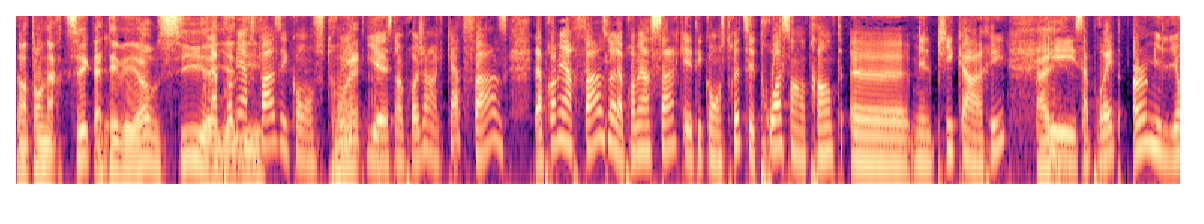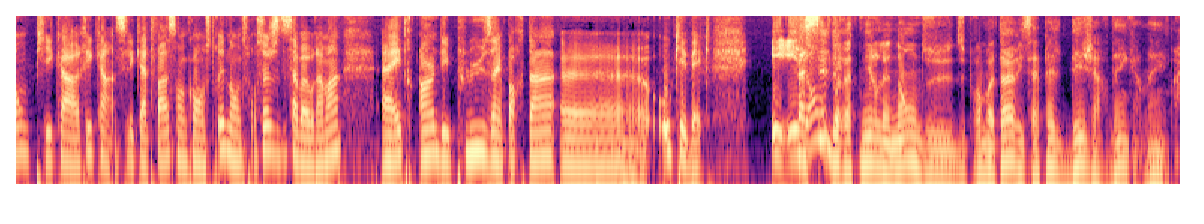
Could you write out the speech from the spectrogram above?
dans, ton article, à TVA aussi. Euh, la première phase est construite. C'est un projet en quatre phases. La première phase, là, la première serre qui a été construite, c'est 330 euh, 000 pieds carrés. Et ça pourrait être un million de pieds carrés quand si les quatre phases sont construites. Donc, c'est pour ça que je dis que ça va vraiment être un des plus importants euh, euh, au Québec. Et, Facile de retenir le nom du, du promoteur. Il s'appelle Desjardins quand même. Ah,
